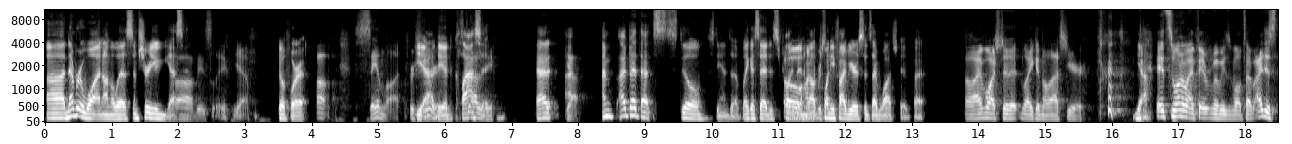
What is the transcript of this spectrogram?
Uh, number one on the list. I'm sure you can guess it. Obviously, yeah. Go for it. Oh, Sandlot for Yeah, sure. dude, classic. That Yeah. I, I'm. I bet that still stands up. Like I said, it's probably Oh, been about 100%. 25 years since I've watched it, but Oh, I've watched it like in the last year. yeah, it's one of my favorite movies of all time. I just,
